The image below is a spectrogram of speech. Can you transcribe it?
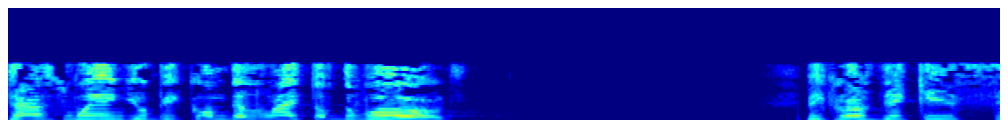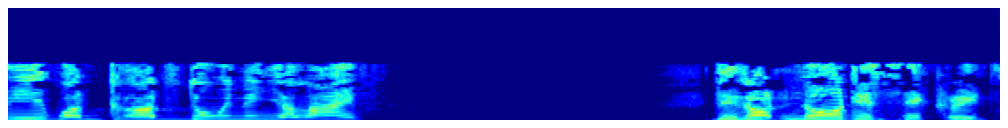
That's when you become the light of the world. Because they can see what God's doing in your life. They don't know the secrets.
